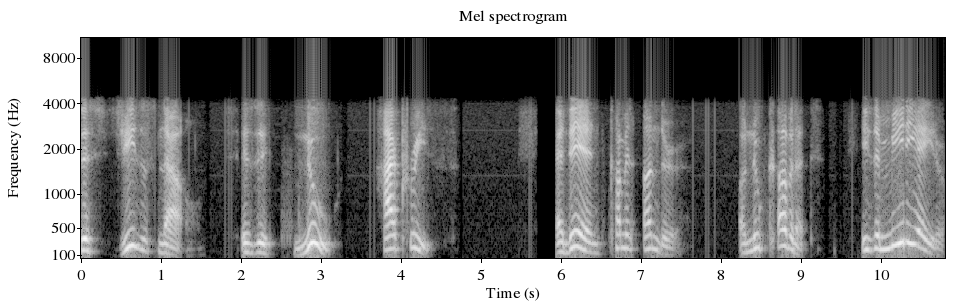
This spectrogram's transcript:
this Jesus now is the new high priest, and then coming under a new covenant, he's the mediator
